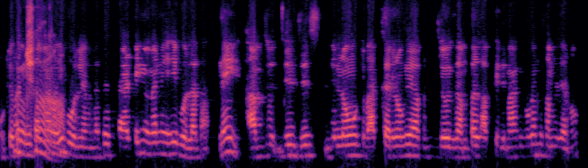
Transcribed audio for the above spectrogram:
क्योंकि उनका अच्छा। मैं वही बोलने वाला था स्टार्टिंग में मैंने यही बोला था नहीं आप जो जिस जिस जिन लोगों की बात कर रहे होंगे आप जो एग्जांपल आपके दिमाग में होगा मैं समझ रहा हूँ।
